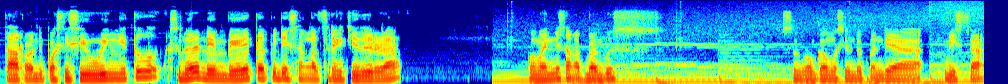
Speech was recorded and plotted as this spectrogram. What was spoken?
taruh di posisi wing itu sebenarnya Dembele tapi dia sangat sering cedera. Pemain ini sangat bagus. Semoga musim depan dia bisa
